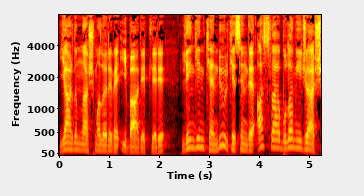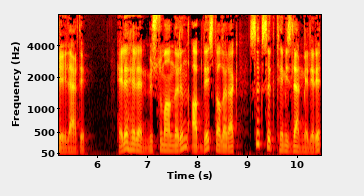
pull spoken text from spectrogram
yardımlaşmaları ve ibadetleri, Ling'in kendi ülkesinde asla bulamayacağı şeylerdi. Hele hele Müslümanların abdest alarak sık sık temizlenmeleri,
